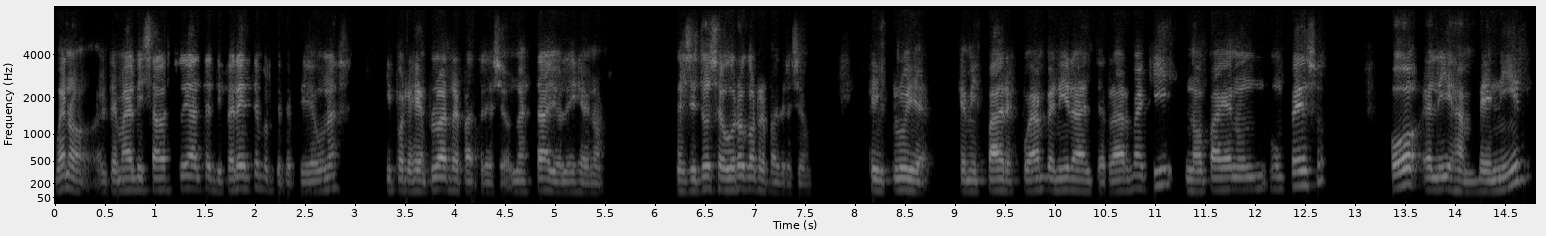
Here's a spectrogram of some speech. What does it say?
bueno, el tema del visado estudiante es diferente porque te pide unas, y por ejemplo la repatriación no está. Yo le dije, no, necesito un seguro con repatriación que incluya que mis padres puedan venir a enterrarme aquí, no paguen un, un peso, o elijan venir,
